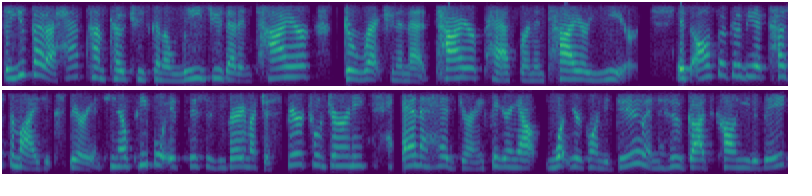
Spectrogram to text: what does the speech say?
So you've got a halftime coach who's going to lead you that entire direction and that entire path for an entire year. It's also going to be a customized experience. You know, people, if this is very much a spiritual journey and a head journey, figuring out what you're going to do and who God's calling you to be,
